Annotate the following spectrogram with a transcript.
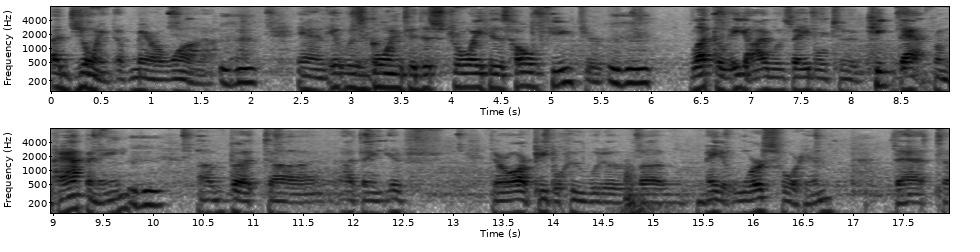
a joint of marijuana. Mm-hmm. And it was going to destroy his whole future. Mm-hmm. Luckily, I was able to keep that from happening. Mm-hmm. Uh, but uh, I think if there are people who would have uh, made it worse for him, that uh,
